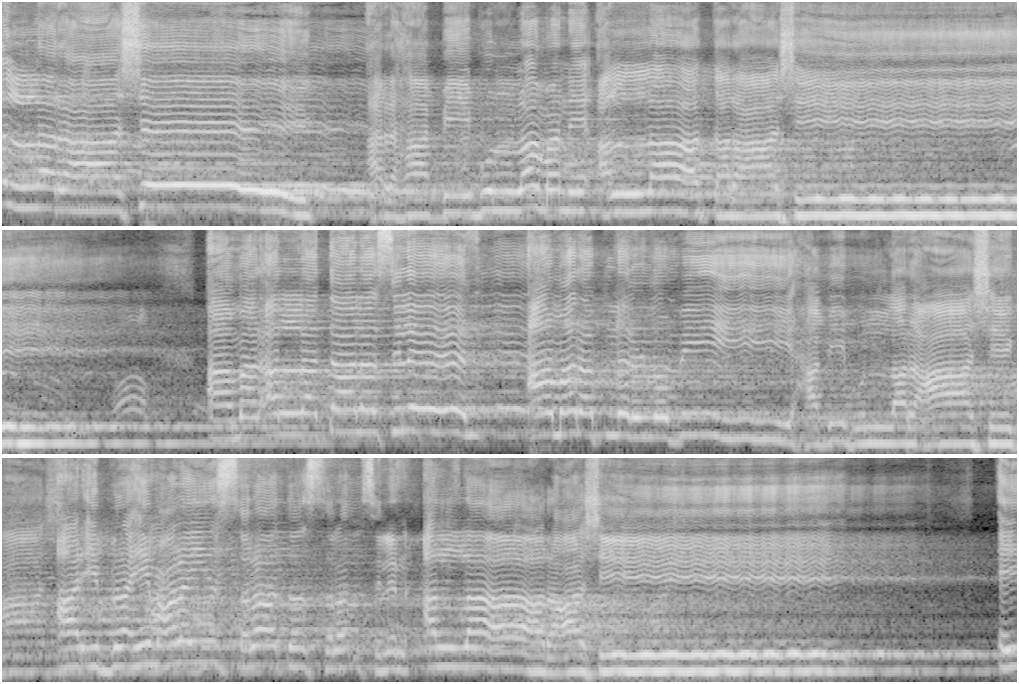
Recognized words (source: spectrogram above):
আল্লাহর আশেক। আর হাবিবুল্লাহ মানে আল্লাহ তার আশেক। আমার আল্লাহ ছিলেন আমার আপনার নবী হাবিবুল্লাহর আশিক। আর ইব্রাহিম আলাইহিস সালাতু ছিলেন আল্লাহর আশিক। এই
